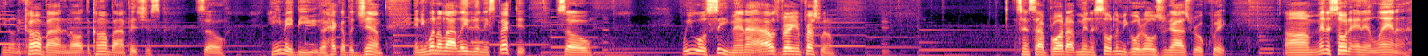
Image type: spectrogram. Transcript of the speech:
you know in the combine and all the combine pictures. So he may be a heck of a gem, and he went a lot later than expected. So we will see, man. I, I was very impressed with him. Since I brought up Minnesota, let me go to those guys real quick. Um, Minnesota and Atlanta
